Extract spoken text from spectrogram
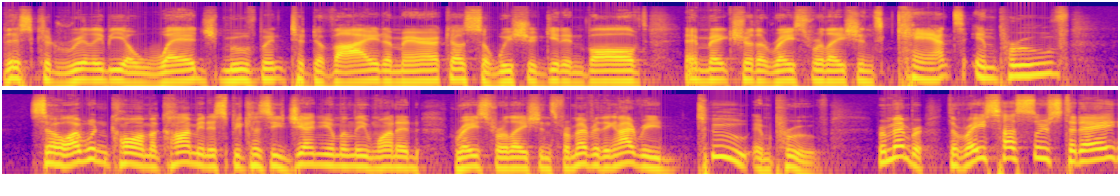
this could really be a wedge movement to divide America. So we should get involved and make sure that race relations can't improve. So I wouldn't call him a communist because he genuinely wanted race relations from everything I read to improve. Remember, the race hustlers today,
